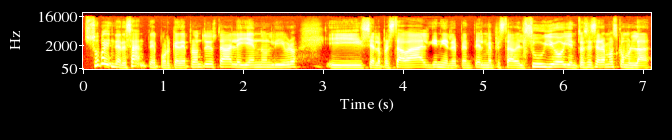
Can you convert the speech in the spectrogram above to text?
súper interesante porque de pronto yo estaba leyendo un libro y se lo prestaba a alguien y de repente él me prestaba el suyo y entonces éramos como la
